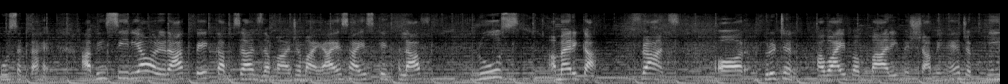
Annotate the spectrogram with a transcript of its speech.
हो सकता है। अभी सीरिया और इराक पे कब्जा जमा जमाए। आईएसआईएस के खिलाफ रूस, अमेरिका, फ्रांस और ब्रिटेन हवाई बमबारी में शामिल है, जबकि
